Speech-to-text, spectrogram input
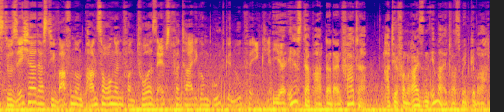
Bist du sicher, dass die Waffen und Panzerungen von Thor Selbstverteidigung gut genug für Eclipse? Ihr erster Partner, dein Vater, hat dir von Reisen immer etwas mitgebracht.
